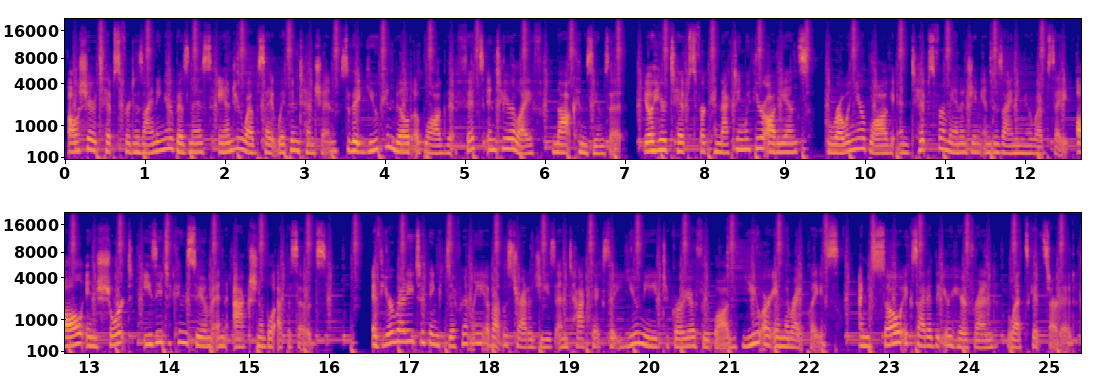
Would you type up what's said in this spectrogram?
I'll share tips for designing your business and your website with intention so that you can build a blog that fits into your life, not consumes it. You'll hear tips for connecting with your audience, growing your blog, and tips for managing and designing your website, all in short, easy to consume, and actionable episodes. If you're ready to think differently about the strategies and tactics that you need to grow your food blog, you are in the right place. I'm so excited that you're here, friend. Let's get started.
